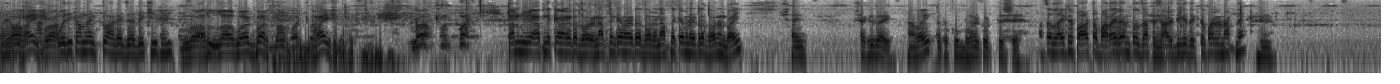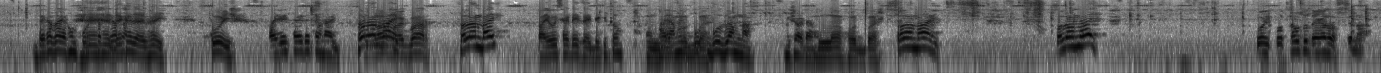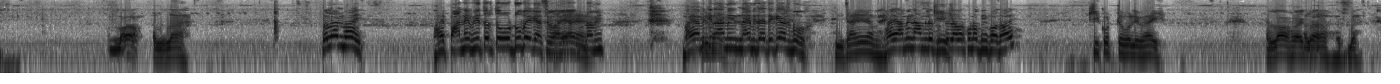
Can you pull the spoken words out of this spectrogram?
ভাই ভাই, ওইদিকে আমরা একটু আগে যাই দেখি ভাই। আল্লাহ আল্লাহ আকবার। ভাই। তানভীর ভাই আপনি ক্যামেরাটা ধরেন আপনি ক্যামেরাটা ধরেন আপনি ক্যামেরাটা ধরেন ভাই। শাহিন শাকিল ভাই হ্যাঁ ভাই। এত খুব ভয় করতেছে। আচ্ছা লাইটের পাওয়ারটা বাড়াই দেন তো যাতে চারিদিকে দেখতে পারেন আপনি। হ্যাঁ। দেখা যায় এখন হ্যাঁ হ্যাঁ দেখা যায় ভাই। কই? ভাই এই সাইডে তো নাই। চলুন ভাই। একবার। চলুন ভাই। ভাই ওই সাইডে যাই দেখি তো। ভাই আমি বুঝলাম না বিষয়টা। আল্লাহ আকবার। চলুন ভাই। চলুন ভাই। কই কোথাও তো দেখা যাচ্ছে না। আল্লাহ। আল্লাহ। চলুন ভাই। ভাই পানির ভিতর তো ডুবে গেছে ভাই হ্যাঁ। এখন আমি ভাই আমি কি নামি নামি যাই দেখে আসব? জানি না ভাই। ভাই আমি নামলে? আবার কোনো বিপদ হয়? কি করতে বলি ভাই? আল্লাহ আকবার।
